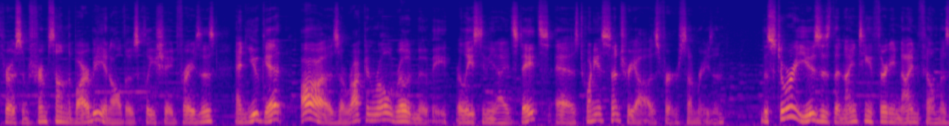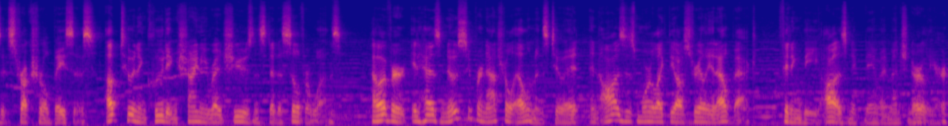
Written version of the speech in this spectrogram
throw some shrimps on the Barbie and all those cliched phrases, and you get Oz, a rock and roll road movie, released in the United States as 20th Century Oz for some reason. The story uses the 1939 film as its structural basis, up to and including shiny red shoes instead of silver ones. However, it has no supernatural elements to it, and Oz is more like the Australian outback, fitting the Oz nickname I mentioned earlier.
